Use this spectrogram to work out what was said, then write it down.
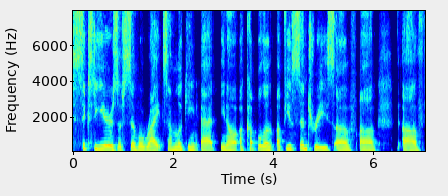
60 years of civil rights. I'm looking at, you know, a couple of, a few centuries of, of, of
